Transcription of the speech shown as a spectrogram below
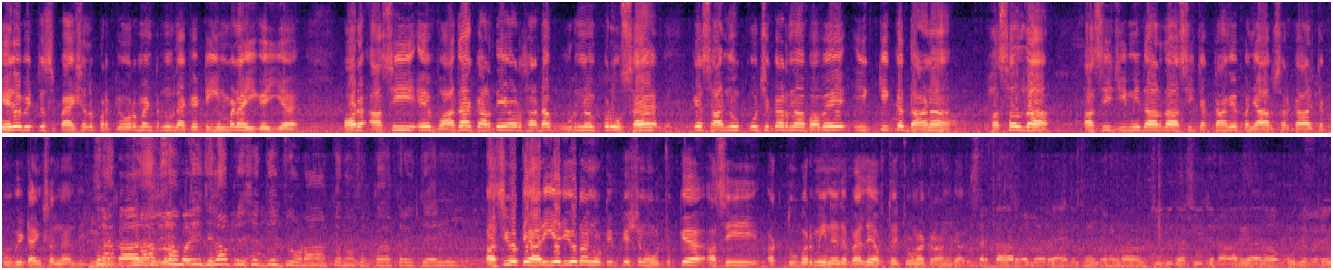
ਇਹਦੇ ਵਿੱਚ ਸਪੈਸ਼ਲ ਪ੍ਰੋਕਿਉਰਮੈਂਟ ਨੂੰ ਲੈ ਕੇ ਟੀਮ ਬਣਾਈ ਗਈ ਹੈ ਔਰ ਅਸੀਂ ਇਹ ਵਾਅਦਾ ਕਰਦੇ ਹਾਂ ਔਰ ਸਾਡਾ ਪੂਰਨ ਭਰੋਸਾ ਹੈ ਕਿ ਸਾਨੂੰ ਕੁਝ ਕਰਨਾ ਪਵੇ ਇੱਕ ਇੱਕ ਦਾਣਾ ਫਸਲ ਦਾ ਅਸੀਂ ਜ਼ਿਮੀਦਾਰ ਦਾ ਅਸੀਂ ਚੱਕਾਂਗੇ ਪੰਜਾਬ ਸਰਕਾਰ ਚੱਕੂਗੀ ਟੈਨਸ਼ਨ ਲੈਣ ਦੀ ਨਹੀਂ। ਸਰਕਾਰ ਸੰਮਤੀ ਜ਼ਿਲ੍ਹਾ ਪ੍ਰੀਸ਼ਦ ਦੀਆਂ ਚੋਣਾਂ ਕਦੋਂ ਸਰਕਾਰ ਕਰੂ ਤਿਆਰੀ ਹੈ ਜੀ? ਅਸੀਂ ਉਹ ਤਿਆਰੀ ਹੈ ਜੀ ਉਹਦਾ ਨੋਟੀਫਿਕੇਸ਼ਨ ਹੋ ਚੁੱਕਿਆ ਅਸੀਂ ਅਕਤੂਬਰ ਮਹੀਨੇ ਦੇ ਪਹਿਲੇ ਹਫ਼ਤੇ ਚੋਣਾਂ ਕਰਾਉਣ ਜਾ ਰਹੇ ਹਾਂ। ਸਰਕਾਰ ਵੱਲੋਂ ਰਹਿੰਦ ਖੂੰਦ ਹੁਣ ਜੀਵੀ ਦਾ ਸੀਜ਼ਨ ਆ ਰਿਹਾ ਹੈਗਾ ਉਹਦੇ ਵੇਲੇ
